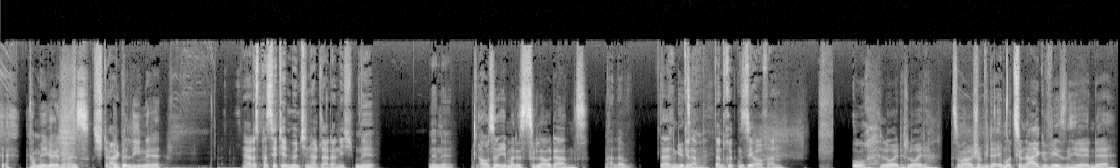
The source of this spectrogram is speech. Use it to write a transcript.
War mega nice. Bei stark. Berlin, ey. Ja, das passiert hier in München halt leider nicht. Nee. Nee, nee. Außer jemand ist zu laut abends. Na, da, Dann geht's Genau. ab. Dann rücken sie auch an. Oh, Leute, Leute. Sind wir aber schon wieder emotional gewesen hier in der,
